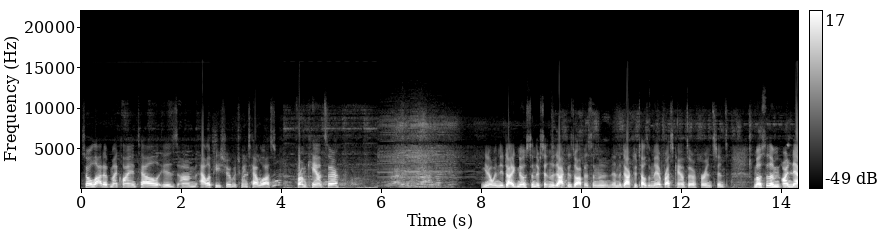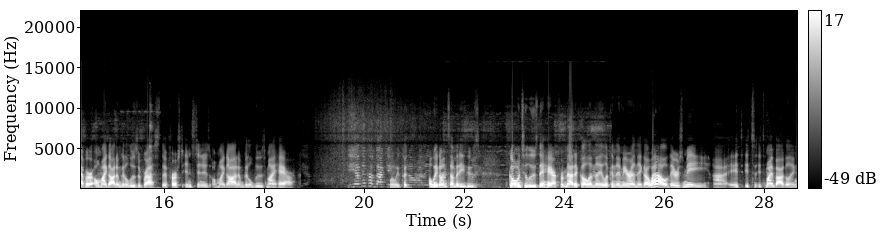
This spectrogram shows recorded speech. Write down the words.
So a lot of my clientele is um, alopecia, which means hair loss from cancer. You know, when they're diagnosed and they're sitting in the doctor's office and the, and the doctor tells them they have breast cancer, for instance, most of them are never, oh my God, I'm going to lose a breast. The first instant is, oh my God, I'm going to lose my hair. Do you have to come back? When we put a wig on somebody who's going to lose their hair for medical and they look in the mirror and they go, wow, there's me. Uh, it, it's, it's mind boggling.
